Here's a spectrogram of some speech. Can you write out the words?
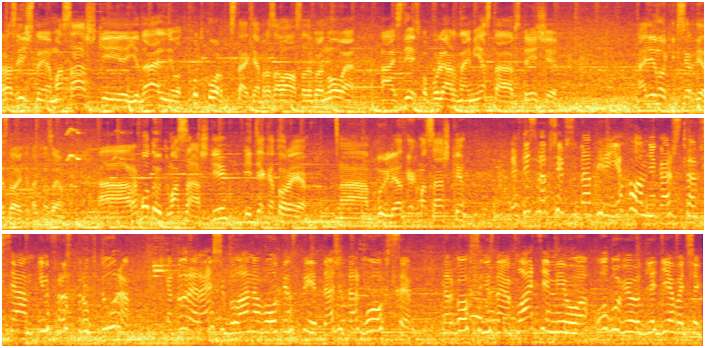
различные массажки, едальни. Вот фудкорт, кстати, образовался такое новое, а здесь популярное место встречи одиноких сердец, давайте так назовем. А, работают массажки, и те, которые а, были от как массажки. Да здесь вообще сюда переехала, мне кажется, вся инфраструктура, которая раньше была на Волкин-стрит. Даже торговцы. Торговцы, не знаю, платьями, обувью для девочек,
